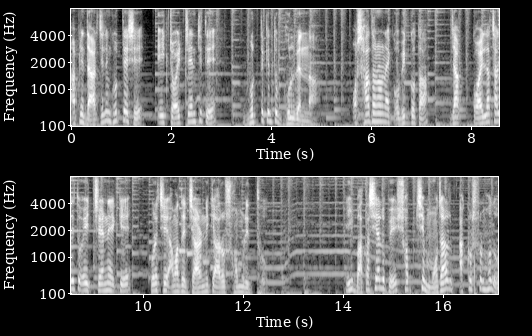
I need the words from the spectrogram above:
আপনি দার্জিলিং ঘুরতে এসে এই টয় ট্রেনটিতে ঘুরতে কিন্তু ভুলবেন না। অসাধারণ এক অভিজ্ঞতা যা কয়লা চালিত এই ট্রেনেকে করেছে আমাদের জার্নিকে আরও সমৃদ্ধ। এই বাতাসে লুপে সবচেয়ে মজার আকর্ষণ হলো,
